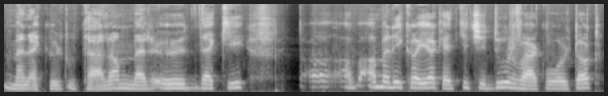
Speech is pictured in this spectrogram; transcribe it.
menekült utánam, mert ő neki, amerikaiak egy kicsit durvák voltak,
